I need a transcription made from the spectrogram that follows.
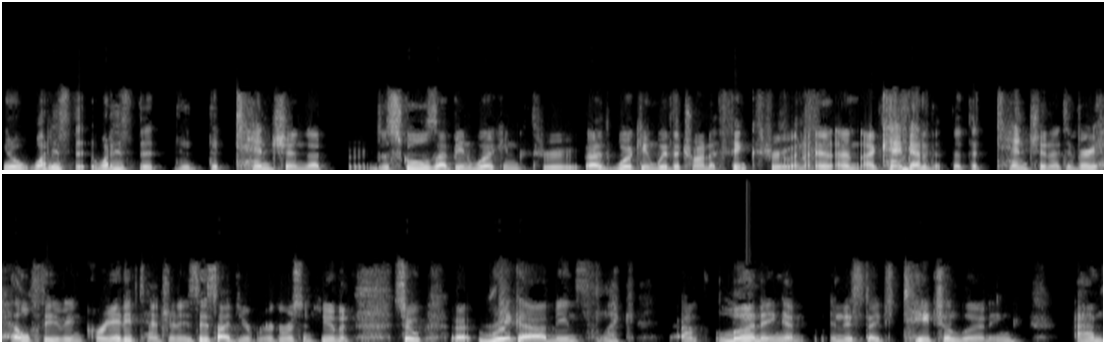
you know what is the what is the the, the tension that the schools I've been working through uh, working with are trying to think through? And, and, and I came down to that the, the tension it's a very healthy and creative tension is this idea of rigorous and human. So uh, rigor means like um, learning and in this stage teacher learning. Um,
